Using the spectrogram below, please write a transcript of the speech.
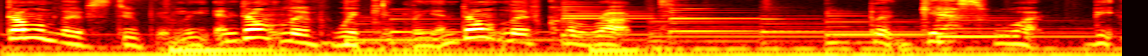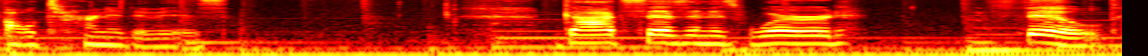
don't live stupidly and don't live wickedly and don't live corrupt. But guess what? The alternative is God says in His Word, filled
